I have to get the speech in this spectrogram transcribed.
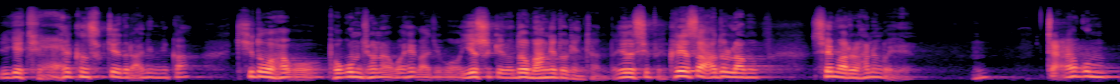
이게 제일 큰 숙제들 아닙니까? 기도하고 복음 전하고 해가지고 예수께로 너 망해도 괜찮다. 열심히. 그래서 아들 낳으면 세 말을 하는 거예요. 조금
